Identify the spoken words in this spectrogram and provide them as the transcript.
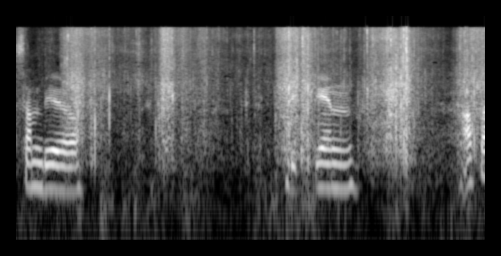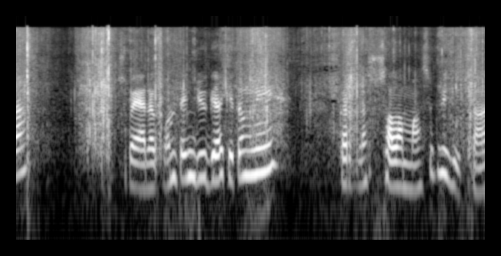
Sambil bikin apa? Supaya ada konten juga kita nih. Karena susah masuk di hutan,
